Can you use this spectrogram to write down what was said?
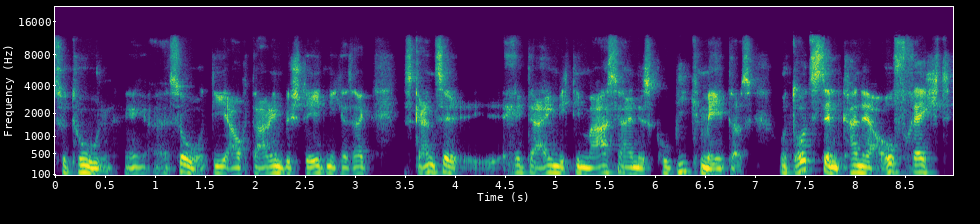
zu tun, so, die auch darin besteht, nicht er sagt, das Ganze hätte eigentlich die Maße eines Kubikmeters und trotzdem kann er aufrecht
